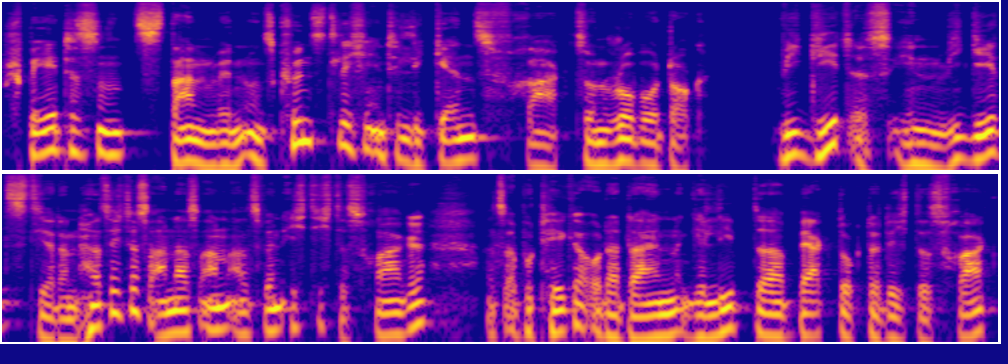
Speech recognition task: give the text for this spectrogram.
spätestens dann, wenn uns künstliche Intelligenz fragt, so ein Robodoc, wie geht es Ihnen? Wie geht's dir? Dann hört sich das anders an, als wenn ich dich das frage, als Apotheker oder dein geliebter Bergdoktor dich das fragt,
